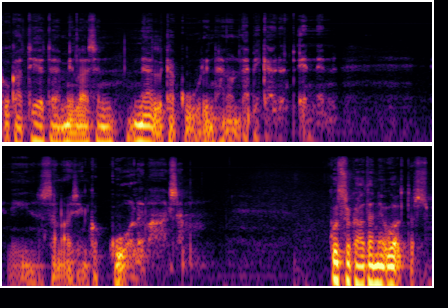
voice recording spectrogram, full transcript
Kuka tietää, millaisen nälkäkuurin hän on läpikäynyt ennen, niin sanoisinko kuolemaansa. Kutsukaa tänne Walters.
